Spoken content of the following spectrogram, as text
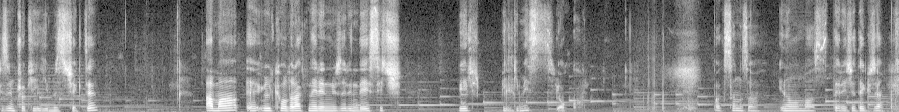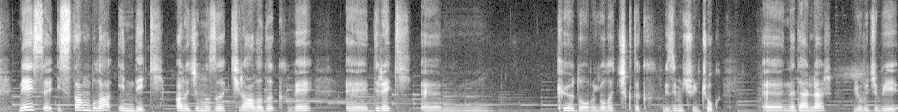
bizim çok ilgimizi çekti. Ama e, ülke olarak nerenin üzerindeyiz hiç bir bilgimiz yok. Baksanıza inanılmaz derecede güzel. Neyse İstanbul'a indik. Aracımızı kiraladık ve e, direkt e, köye doğru yola çıktık. Bizim için çok e, ne derler yorucu bir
